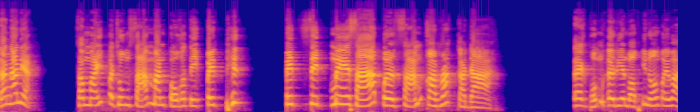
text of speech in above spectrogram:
ดังนั้นเนี่ย สมัยประชุมสามัญปกติปิดพิษปิดสิบเมษาเปิดสามกรกฎา แต่ผมเคยเรียนบอกพี่น้องไปว่า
